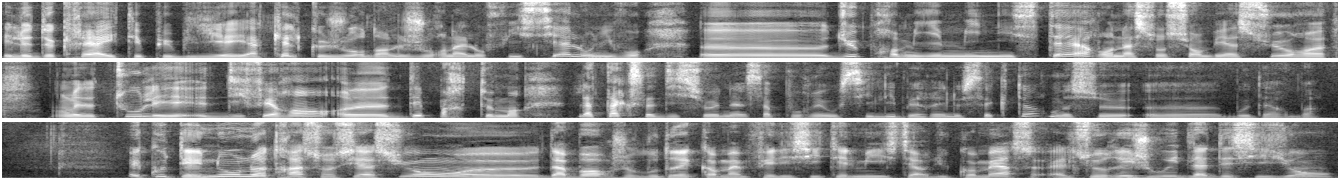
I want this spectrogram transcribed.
et le décret a été publié il y a quelques jours dans le journal officiel au niveau du Premier ministère, en associant bien sûr tous les différents euh, départements. La taxe additionnelle, ça pourrait aussi libérer le secteur, monsieur euh, Bouderba. Écoutez, nous, notre association, euh, d'abord, je voudrais quand même féliciter le ministère du Commerce. Elle se réjouit de la décision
